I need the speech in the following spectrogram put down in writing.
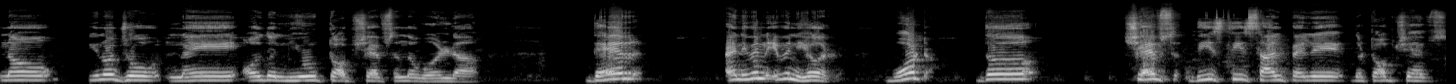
नाउ यू नो जो नए all the new top chefs in the world are there and even even here what the chefs बीस तीस साल पहले the top chefs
